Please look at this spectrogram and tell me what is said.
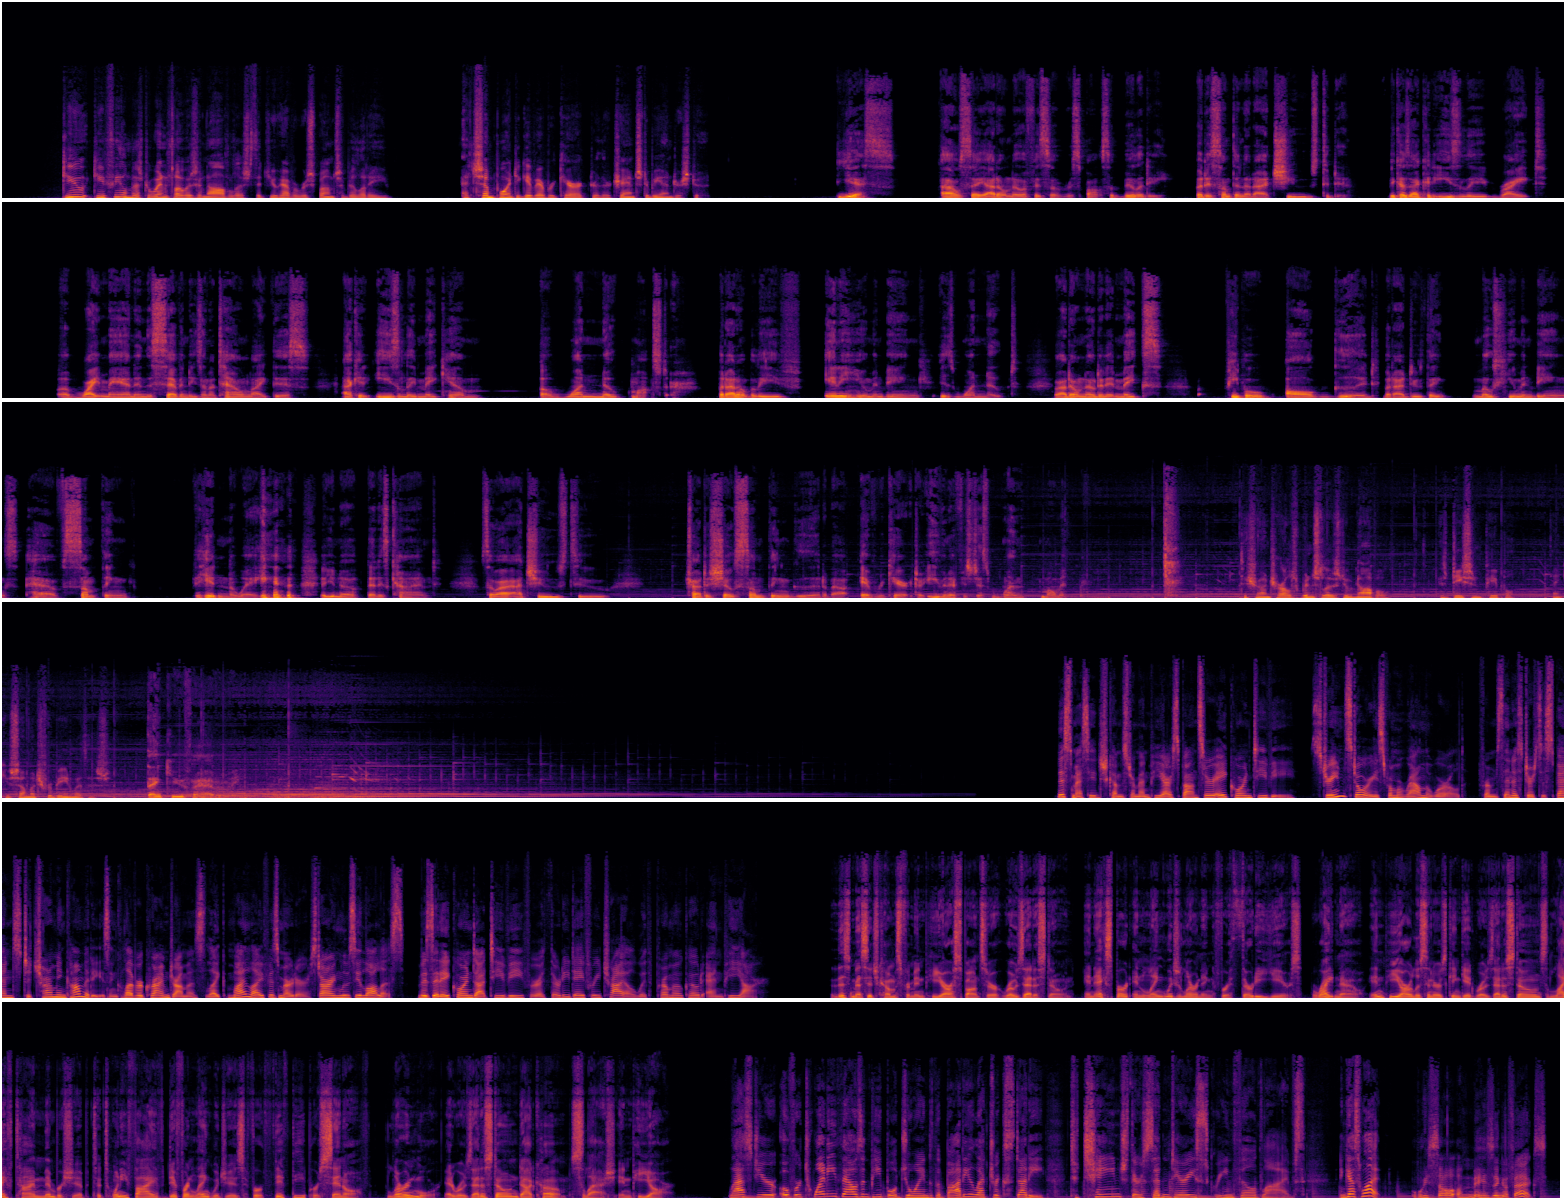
Do you, do you feel, Mr. Winslow, as a novelist, that you have a responsibility at some point to give every character their chance to be understood? Yes. I'll say I don't know if it's a responsibility, but it's something that I choose to do. Because I could easily write a white man in the 70s in a town like this. I could easily make him a one note monster. But I don't believe any human being is one note. I don't know that it makes people all good, but I do think most human beings have something hidden away, you know, that is kind. So I, I, choose to try to show something good about every character, even if it's just one moment. De'Shawn Charles Winslow's new novel is Decent People. Thank you so much for being with us. Thank you for having me. This message comes from NPR sponsor Acorn TV. Stream stories from around the world, from sinister suspense to charming comedies and clever crime dramas like My Life is Murder, starring Lucy Lawless. Visit acorn.tv for a 30 day free trial with promo code NPR. This message comes from NPR sponsor Rosetta Stone, an expert in language learning for 30 years. Right now, NPR listeners can get Rosetta Stone's lifetime membership to 25 different languages for 50% off. Learn more at rosettastone.com/npr. Last year, over 20,000 people joined the Body Electric study to change their sedentary, screen-filled lives. And guess what? We saw amazing effects.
